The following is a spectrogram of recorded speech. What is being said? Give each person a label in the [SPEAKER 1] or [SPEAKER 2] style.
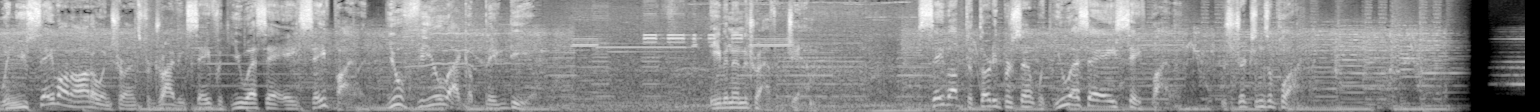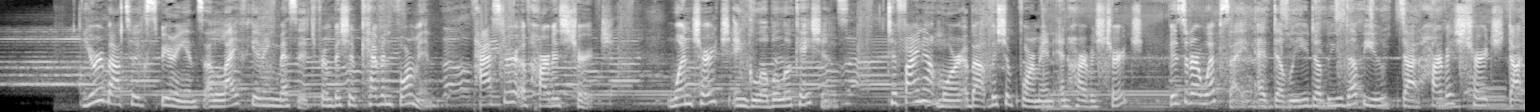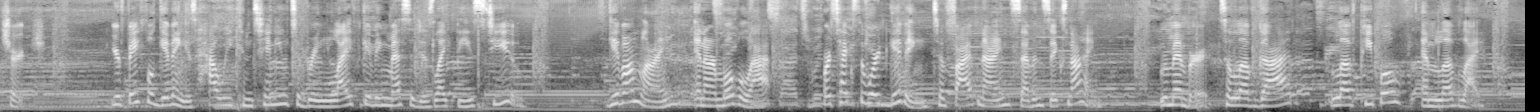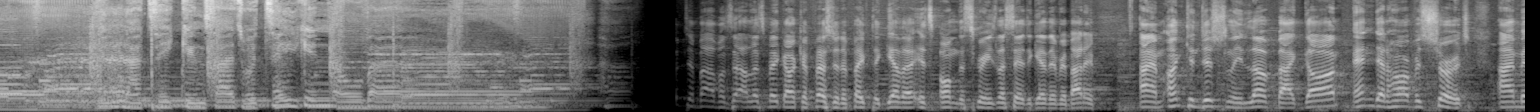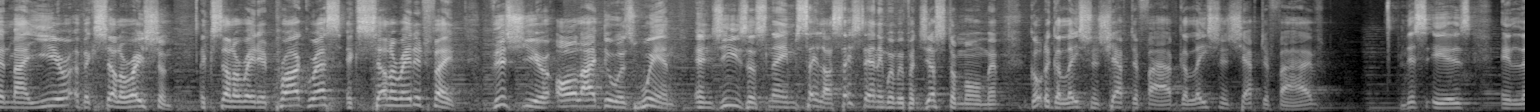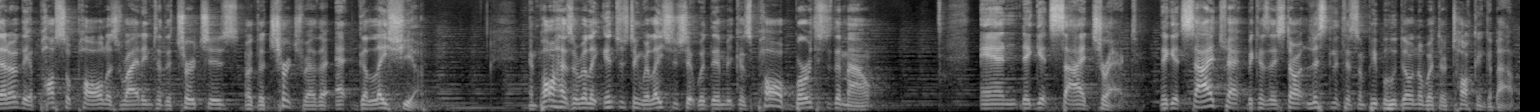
[SPEAKER 1] When you save on auto insurance for driving safe with USAA Safe Pilot, you'll feel like a big deal, even in a traffic jam. Save up to 30% with USAA Safe Pilot. Restrictions apply.
[SPEAKER 2] You're about to experience a life giving message from Bishop Kevin Foreman, pastor of Harvest Church, one church in global locations. To find out more about Bishop Foreman and Harvest Church, visit our website at www.harvestchurch.church. Your faithful giving is how we continue to bring life giving messages like these to you. Give online, in our mobile app, or text the word giving to 59769. Remember to love God, love people, and love life
[SPEAKER 3] out. Uh, let's make our confession of faith together. It's on the screens. Let's say it together, everybody. I am unconditionally loved by God and at Harvest Church. I'm in my year of acceleration, accelerated progress, accelerated faith. This year, all I do is win. In Jesus' name, Selah. Stay standing with me for just a moment. Go to Galatians chapter 5. Galatians chapter 5. This is a letter the Apostle Paul is writing to the churches, or the church rather, at Galatia. And Paul has a really interesting relationship with them because Paul births them out and they get sidetracked. They get sidetracked because they start listening to some people who don't know what they're talking about.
